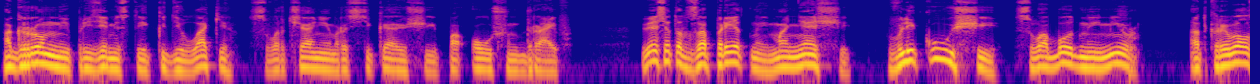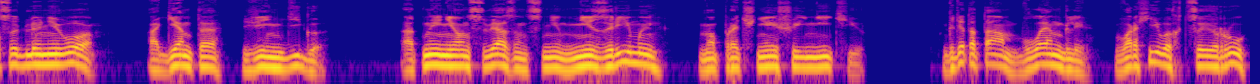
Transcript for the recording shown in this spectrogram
огромные приземистые кадиллаки с ворчанием рассекающие по Оушен-Драйв. Весь этот запретный, манящий, влекущий, свободный мир открывался для него, агента Виндиго. Отныне он связан с ним незримой, но прочнейшей нитью. Где-то там, в Лэнгли, в архивах ЦРУ,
